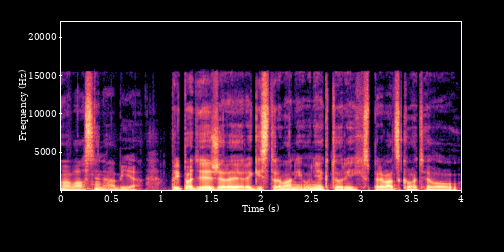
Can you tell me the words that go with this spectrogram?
vlastne nabíja. V prípade, že je registrovaný u niektorých z prevádzkovateľov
